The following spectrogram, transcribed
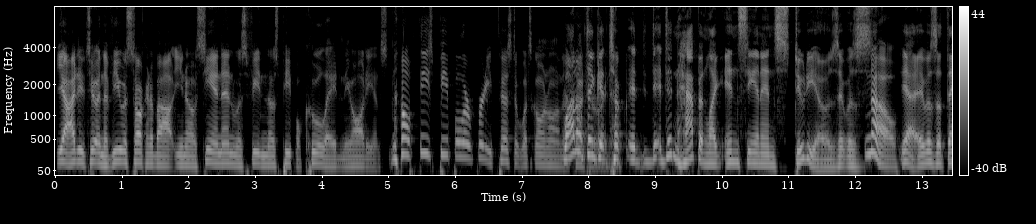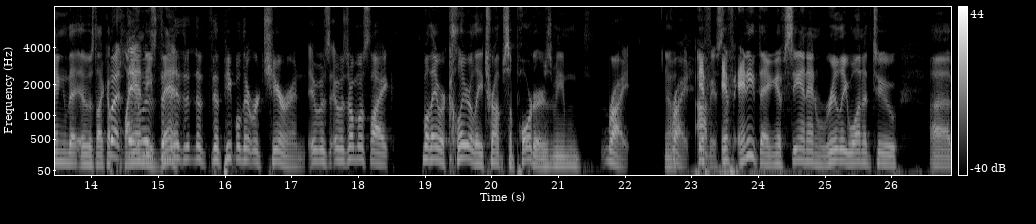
Yeah, I do too. And the View was talking about, you know, CNN was feeding those people Kool Aid in the audience. No, these people are pretty pissed at what's going on. In their Well, I don't think it right took it. It didn't happen like in CNN studios. It was. No, Yeah, it was a thing that it was like a but planned it was the, event. the, the the people that were cheering. It was it was almost like well, they were clearly Trump supporters. I mean, right, you know, right. If, obviously, if anything, if CNN really wanted to uh,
